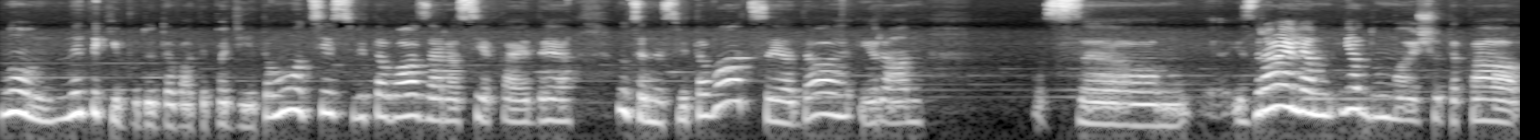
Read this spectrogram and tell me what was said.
ну, не такі будуть давати події. Тому ці світова зараз, яка йде, ну це не світова, це да, Іран з е, Ізраїлем. Я думаю, що така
